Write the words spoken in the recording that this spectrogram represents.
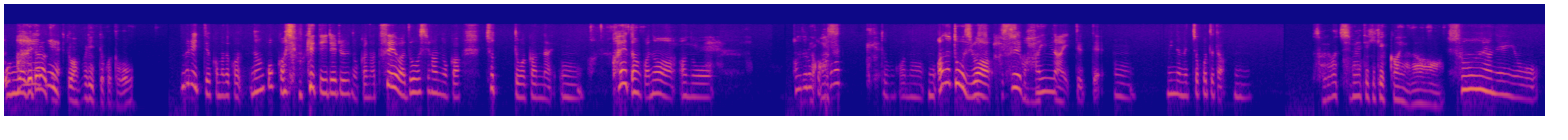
お土産だらけの人は無理ってこと？無理っていうかまあだから何個かに 分けて入れるのかな。杖はどうしはんのかちょっと分かんない、うん、変えたんかな？あのあのたのかな、うん。あの当時は杖が入んないって言って、うん、みんなめっちゃ怒ってた、うん、それは致命的欠陥やな。そうやねんよ。っ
